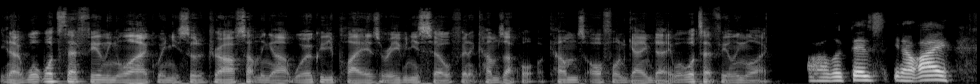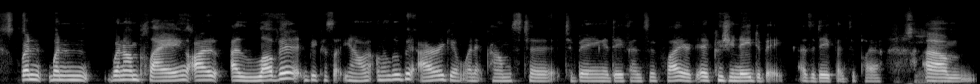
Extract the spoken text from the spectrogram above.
you know, what what's that feeling like when you sort of draft something up, work with your players or even yourself, and it comes up or comes off on game day? Well, what's that feeling like? Oh, look, there's, you know, I, when, when, when I'm playing, I, I love it because, you know, I'm a little bit arrogant when it comes to, to being a defensive player because you need to be as a defensive player. Um,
